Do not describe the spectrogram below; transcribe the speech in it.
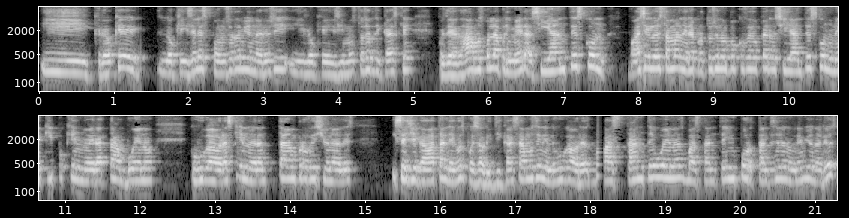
Y creo que lo que dice el sponsor de Millonarios y, lo que decimos todos ahorita es que, pues de verdad, vamos por la primera. Si antes con, voy a decirlo de esta manera, de pronto suena un poco feo, pero si antes con un equipo que no era tan bueno, con jugadoras que no eran tan profesionales y se llegaba tan lejos, pues ahorita estamos teniendo jugadoras bastante buenas, bastante importantes en la nómina de Millonarios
